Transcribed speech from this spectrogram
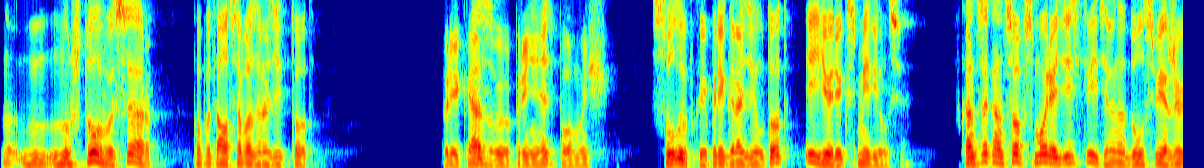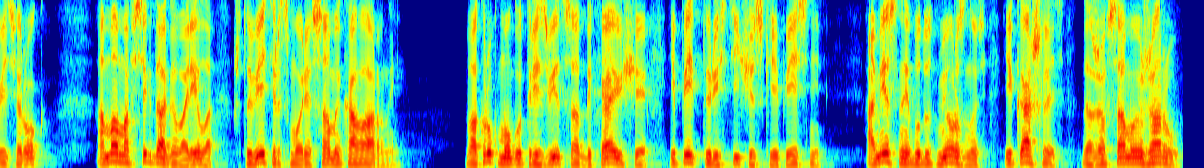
«Ну, ну что вы, сэр?» – попытался возразить тот. Приказываю принять помощь. С улыбкой пригрозил тот, и Йорик смирился. В конце концов, с моря действительно дул свежий ветерок, а мама всегда говорила, что ветер с моря самый коварный. Вокруг могут резвиться отдыхающие и петь туристические песни, а местные будут мерзнуть и кашлять даже в самую жару.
